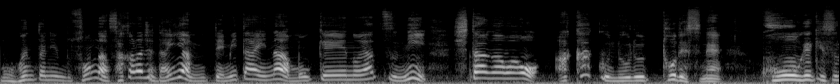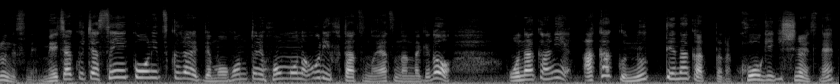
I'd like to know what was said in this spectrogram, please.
もう本当にそんなん魚じゃないやんってみたいな模型のやつに下側を赤く塗るとですね、攻撃するんですね。めちゃくちゃ成功に作られてもう本当に本物売り二つのやつなんだけど、お腹に赤く塗ってなかったら攻撃しないんですね。だか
